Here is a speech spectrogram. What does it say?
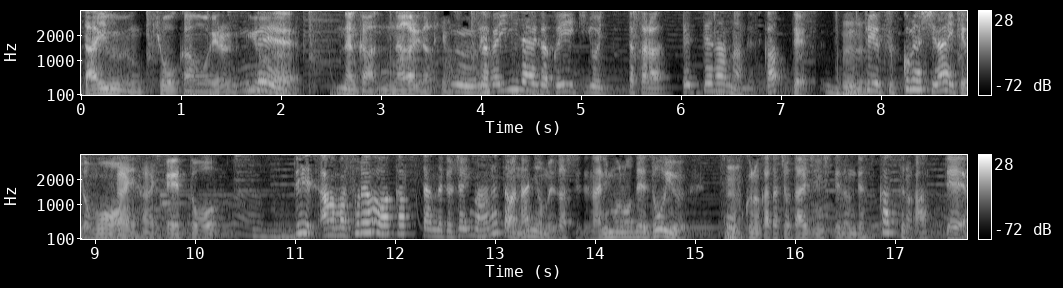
大部分共感を得るような、なんか流れになってきますね、うん、なんかいい大学いい企業行ったからえで何なんですか？って、うん、っていうツッコミはしないけども、はいはい、えっ、ー、とで、あ、まあ、それは分かったんだけど、じゃあ今あなたは何を目指してて何者でどういう幸福の形を大事にしてるんですか？っていうのがあって、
